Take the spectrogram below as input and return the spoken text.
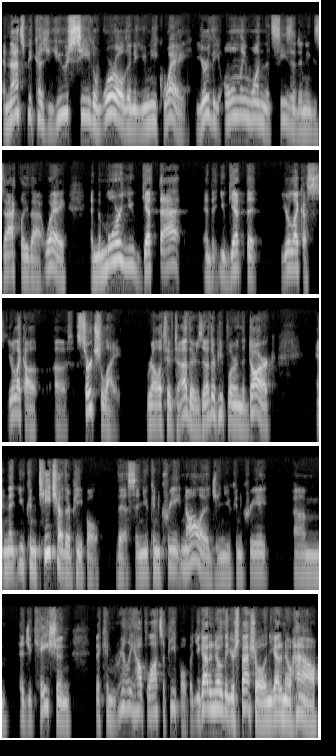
and that's because you see the world in a unique way. You're the only one that sees it in exactly that way. And the more you get that and that you get that you're like a you're like a, a searchlight relative to others, that other people are in the dark, and that you can teach other people this, and you can create knowledge, and you can create um, education that can really help lots of people. But you got to know that you're special and you got to know how.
